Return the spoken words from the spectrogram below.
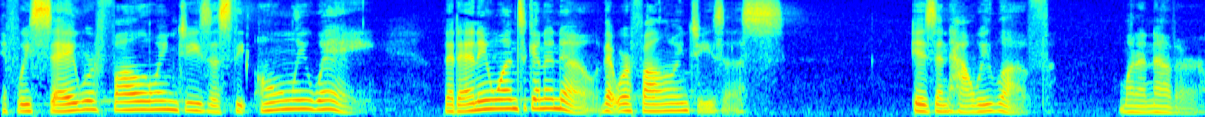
if we say we're following Jesus, the only way that anyone's going to know that we're following Jesus is in how we love one another.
